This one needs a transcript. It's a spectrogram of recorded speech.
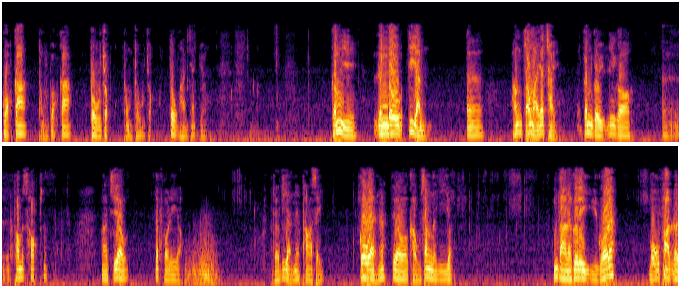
國家同國家、部族同部族都係一樣。咁而令到啲人诶、呃、肯走埋一齐，根据呢、這個誒、呃、Thomas Hobbes 啊，只有一个理由，就有啲人咧怕死，個個人咧都有個求生嘅意欲。咁但系佢哋如果咧冇法律，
